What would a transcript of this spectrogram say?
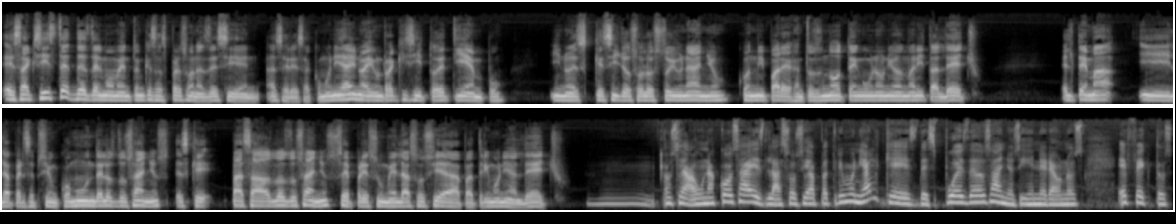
Esa existe desde el momento en que esas personas deciden hacer esa comunidad y no hay un requisito de tiempo y no es que si yo solo estoy un año con mi pareja, entonces no tengo una unión marital de hecho. El tema y la percepción común de los dos años es que pasados los dos años se presume la sociedad patrimonial de hecho. Mm, o sea, una cosa es la sociedad patrimonial, que es después de dos años y genera unos efectos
